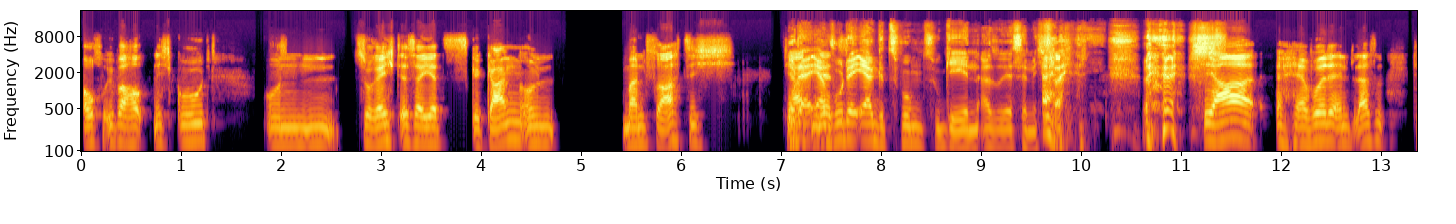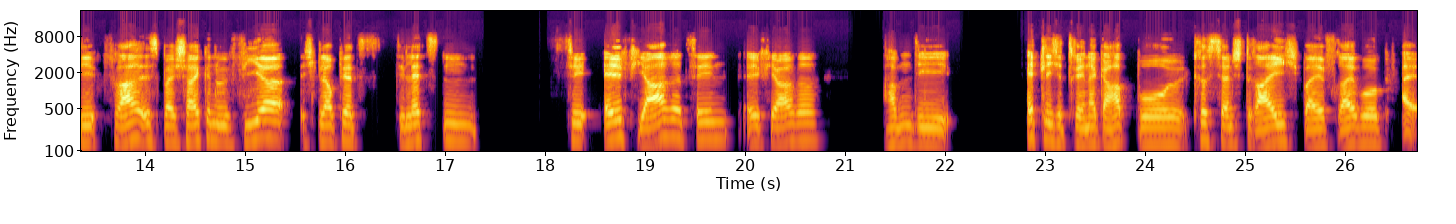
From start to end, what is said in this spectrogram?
auch überhaupt nicht gut. Und zu Recht ist er jetzt gegangen und man fragt sich. Oder er wurde eher gezwungen zu gehen, also er ist ja nicht freiwillig. ja, er wurde entlassen. Die Frage ist bei Schalke 04, ich glaube jetzt die letzten elf Jahre, zehn, elf Jahre haben die etliche Trainer gehabt, wo Christian Streich bei Freiburg äh,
